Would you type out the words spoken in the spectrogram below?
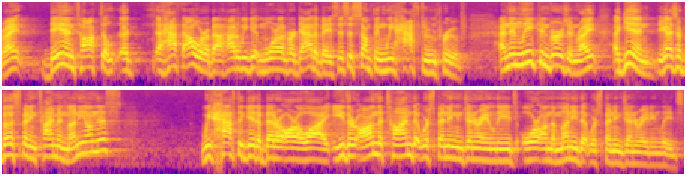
right? Dan talked a, a, a half hour about how do we get more out of our database. This is something we have to improve. And then lead conversion, right? Again, you guys are both spending time and money on this. We have to get a better ROI either on the time that we're spending in generating leads or on the money that we're spending generating leads.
